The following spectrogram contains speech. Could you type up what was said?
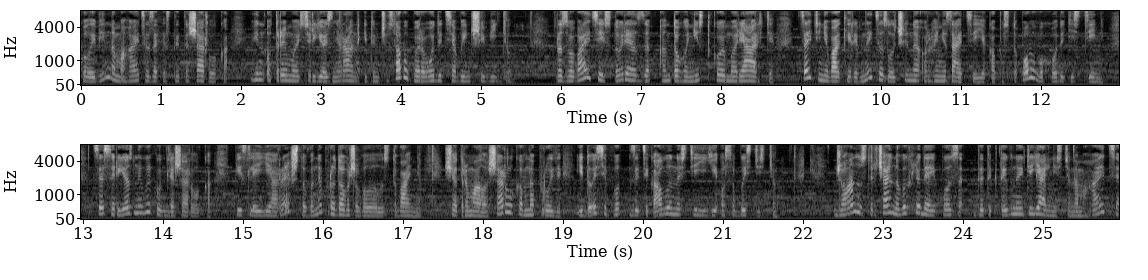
коли він намагається захистити Шерлока. Він отримує серйозні рани і тимчасово переводиться в інший відділ. Розвивається історія з антагоністкою Моріарті. Це тіньова керівниця злочинної організації, яка поступово виходить із тіні. Це серйозний виклик для Шерлока. Після її арешту вони продовжували листування, що тримало Шерлока в напрузі і досі в зацікавленості її особистістю. Джоан зустрічає нових людей поза детективною діяльністю, намагається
